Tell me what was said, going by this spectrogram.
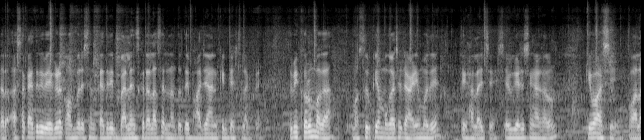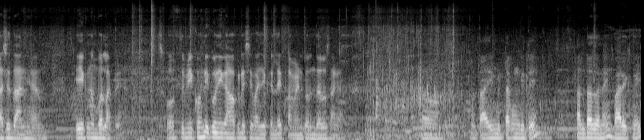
तर असं काहीतरी वेगळं कॉम्बिनेशन काहीतरी बॅलन्स करायला असेल ना तर ते भाज्या आणखीन टेस्ट लागते. तुम्ही करून बघा मसूर किंवा मुगाच्या डाळीमध्ये ते घालायचे शेवग्याच्या शेंगा घालून किंवा असे वालाचे दाणे घालून. हे एक नंबर लागते. सो तुम्ही कोणी कोणी गावाकडे अशी भाजी केली कमेंट करून जरूर सांगा. हो मग आई मीठ टाकून घेते. अंदाजा नाही बारीक मीठ.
